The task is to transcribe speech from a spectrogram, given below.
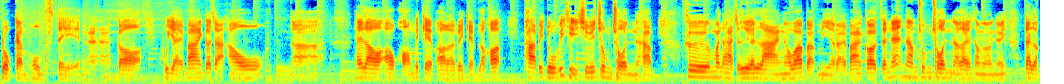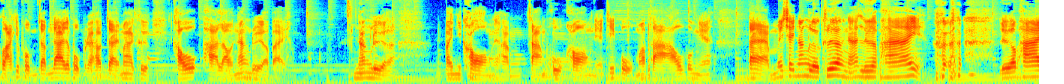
โปรแกรมโฮมสเตย์นะฮะก็ผู้ใหญ่บ้านก็จะเอาอาให้เราเอาของไปเก็บเอาอะไรไปเก็บ แล้วก็พาไปดูวิถีชีวิตชุมชนนะครับ คือมันอาจจะเลือนลางนะว่าแบบมีอะไรบ้างก็จะแนะนำชุมชนอะไรทำนองนี้แต่หลักๆที่ผมจำได้และผมประทับใจมากคือเขาพาเรานั่งเรือไป นั่งเรือไปในคลองนะครับ ตามคูคลองเนี่ยที่ปลูกมะพร้าวพวกนี้แต่ไม่ใช่นั่งเรือเครื่องนะ เรือพาย เรือพาย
